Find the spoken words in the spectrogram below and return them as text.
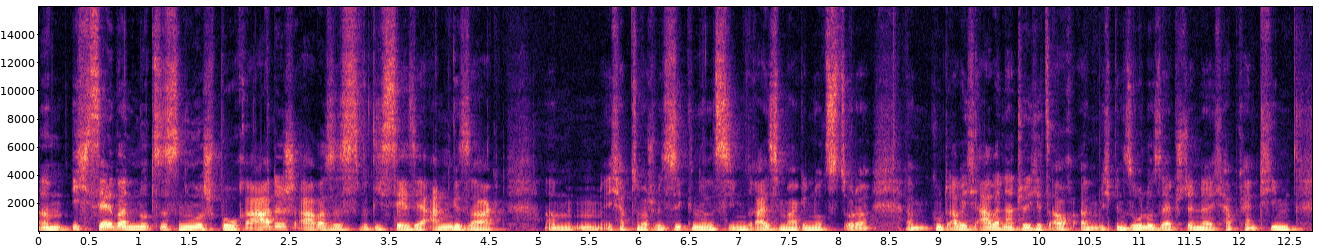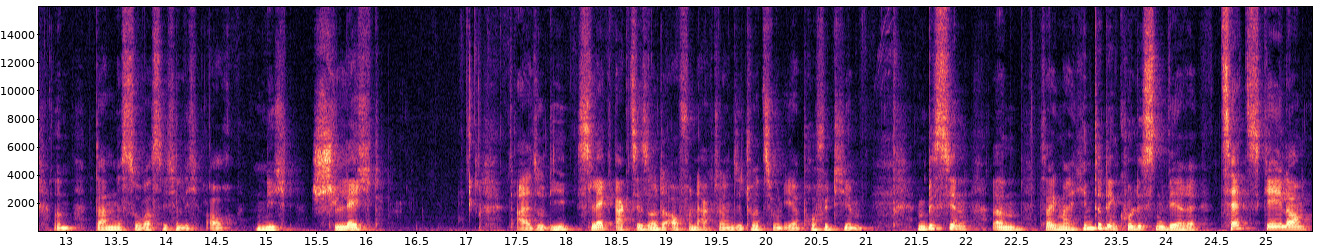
ähm, ich selber nutze es nur sporadisch, aber es ist wirklich sehr, sehr angesagt. Ähm, ich habe zum Beispiel Signal 37 mal genutzt oder ähm, gut, aber ich arbeite natürlich jetzt auch, ähm, ich bin Solo-Selbstständiger, ich habe kein Team, ähm, dann ist sowas sicherlich auch nicht schlecht. Also die Slack-Aktie sollte auch von der aktuellen Situation eher profitieren. Ein bisschen, ähm, sag ich mal, hinter den Kulissen wäre Z-Scaler.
